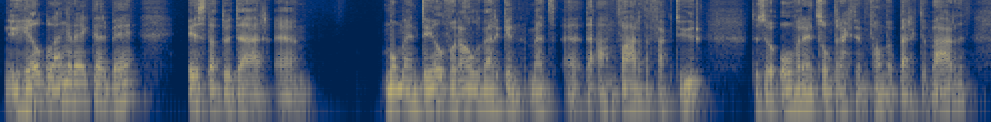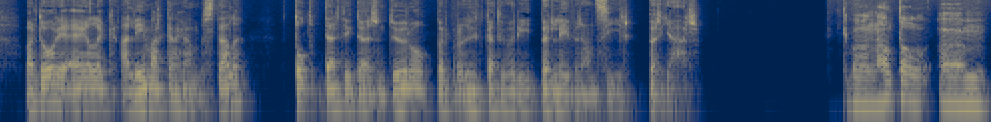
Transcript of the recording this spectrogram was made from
Nu, heel belangrijk daarbij is dat we daar eh, momenteel vooral werken met eh, de aanvaarde factuur, dus de overheidsopdrachten van beperkte waarde, waardoor je eigenlijk alleen maar kan gaan bestellen tot 30.000 euro per productcategorie per leverancier per jaar. Ik heb al een aantal um,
